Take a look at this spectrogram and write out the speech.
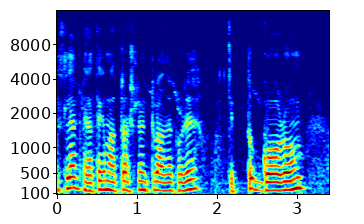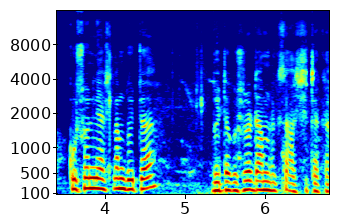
গেছিলাম মেলা থেকে মাত্র আসলাম একটু বাজার করে। এত গরম, কুশন নিয়ে আসলাম দুইটা। দুইটা কুশনের দাম রাখছে আশি টাকা।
